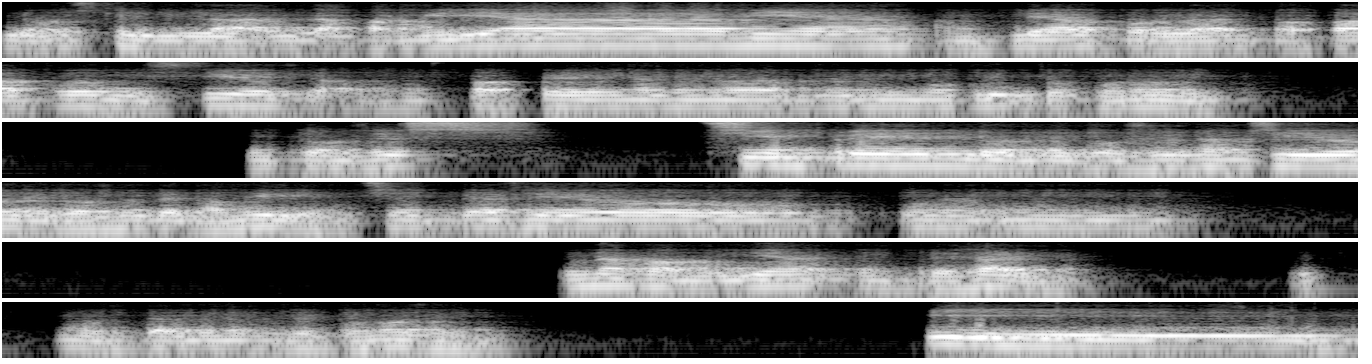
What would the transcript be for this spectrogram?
digamos que la, la familia mía, ampliada por la del papá, todos mis tíos, somos parte de del mismo grupo económico. Entonces, siempre los negocios han sido negocios de familia, siempre ha sido una, un- una familia empresaria, es como el término que se conoce. Y,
